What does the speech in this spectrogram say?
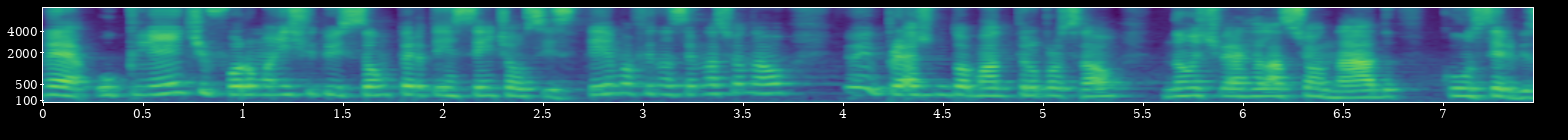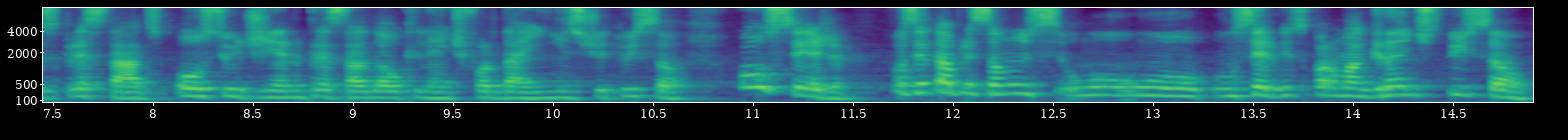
é o cliente for uma instituição pertencente ao sistema financeiro nacional e o empréstimo tomado pelo profissional não estiver relacionado com os serviços prestados ou se o dinheiro emprestado ao cliente for da instituição. Ou seja, você está prestando um, um, um, serviço para uma grande instituição.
